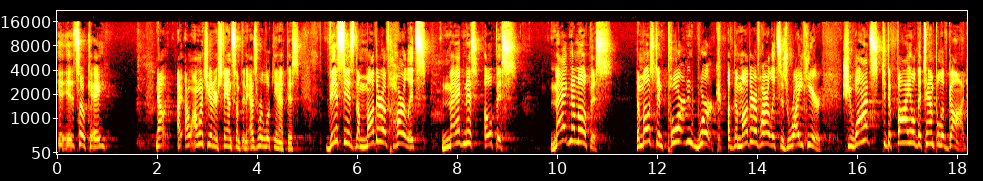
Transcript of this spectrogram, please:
it's okay now, I, I, want you to understand something as we're looking at this. This is the mother of harlots, Magnus Opus. Magnum Opus. The most important work of the mother of harlots is right here. She wants to defile the temple of God.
